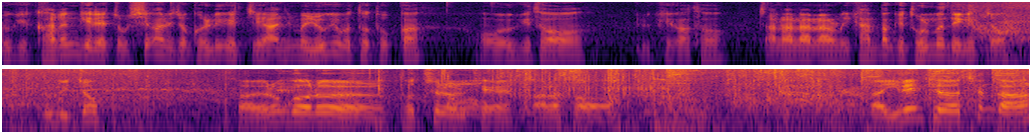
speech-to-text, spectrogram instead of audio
여기 가는 길에 좀 시간이 좀 걸리겠지. 아니면 여기부터 돌까? 어 여기서 이렇게 가서 짜라라라 이렇게 한 바퀴 돌면 되겠죠? 여기 있죠? 자 이런 거를 덫을 이렇게 깔아서 자 이벤트 참가.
